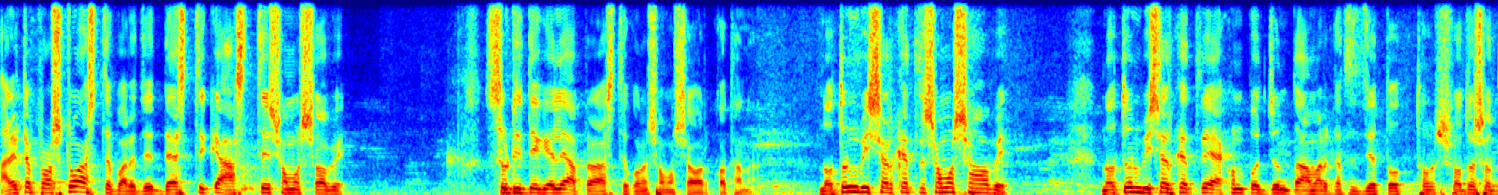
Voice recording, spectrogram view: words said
আরেকটা প্রশ্ন আসতে পারে যে, দেশ থেকে আসতে সমস্যা হবে? ছুটিতে গেলে আপনার আসতে কোনো সমস্যা হওয়ার কথা না। নতুন বিষয়ের ক্ষেত্রে সমস্যা হবে? নতুন বিষয়ের ক্ষেত্রে এখন পর্যন্ত আমার কাছে যে তথ্য, শত শত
